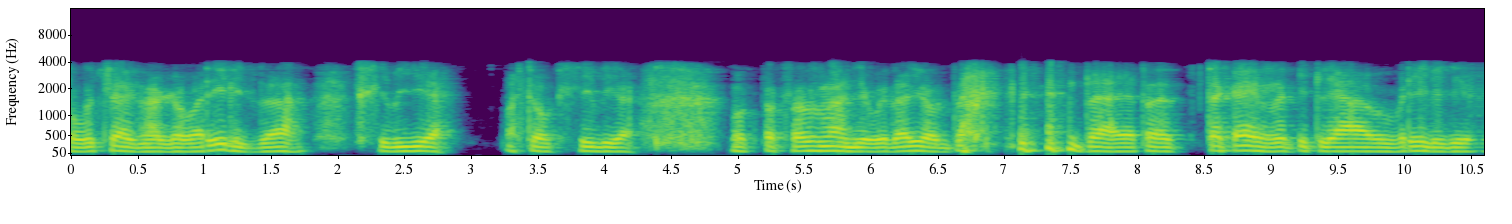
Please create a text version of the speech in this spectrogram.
случайно оговорились, да, в семье, потом к себе. Вот подсознание выдает, да. да, это такая же петля времени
